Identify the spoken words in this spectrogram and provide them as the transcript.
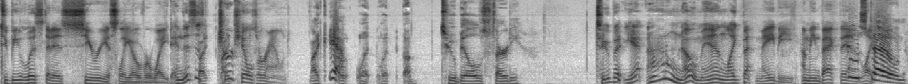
to be listed as seriously overweight? And this is Like- like- Churchill's around. Like Yeah. uh, what what uh, two bills thirty? Two, but yeah, I don't know, man. Like, ba- maybe. I mean, back then, like, Tombstone.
